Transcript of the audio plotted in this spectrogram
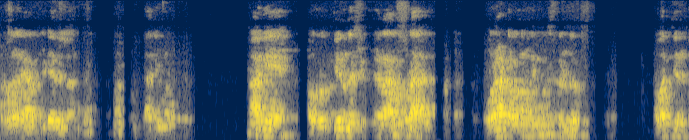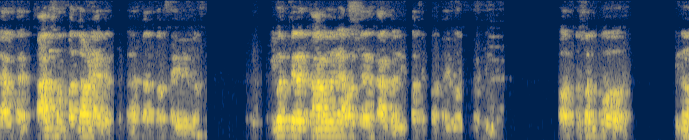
ಹೋರಾಟ ಯಾರು ನಡೆಯೋದಿಲ್ಲ ಅಂತ ದಾರಿ ಹಾಗೆ ಅವರು ಉತ್ತೀರ್ಣ ಶಿಕ್ಷಕರಾದ್ರು ಕೂಡ ಹೋರಾಟವನ್ನು ನಿರ್ವಹಿಸಿಕೊಂಡು ಅವತ್ತಿನ ಕಾಲಕ್ಕೆ ಕಾಲ ಸ್ವಲ್ಪ ಬದಲಾವಣೆ ಆಗಿರುತ್ತೆ ಹತ್ತತ್ತು ವರ್ಷ ಐದೈದು ಇವತ್ತಿನ ಕಾಲದಲ್ಲಿ ಅವತ್ತಿನ ಕಾಲದಲ್ಲಿ ಇಪ್ಪತ್ತು, ಇಪ್ಪತ್ತೈದು ವರ್ಷ ಅವತ್ತು ಸ್ವಲ್ಪ ಇನ್ನೂ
